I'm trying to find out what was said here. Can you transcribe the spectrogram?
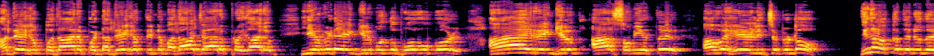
അദ്ദേഹം പ്രധാനപ്പെട്ട അദ്ദേഹത്തിന്റെ മതാചാര പ്രകാരം എവിടെയെങ്കിലും ഒന്ന് പോകുമ്പോൾ ആരെങ്കിലും ആ സമയത്ത് അവഹേളിച്ചിട്ടുണ്ടോ? നിങ്ങളൊക്കെ തന്നെ ഒന്ന്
